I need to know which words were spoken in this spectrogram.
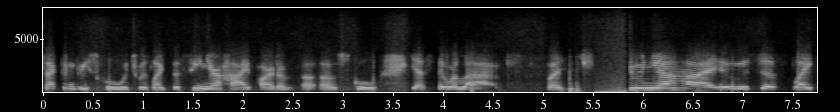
secondary school, which was like the senior high part of uh, of school, yes, there were labs. But junior high, it was just like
